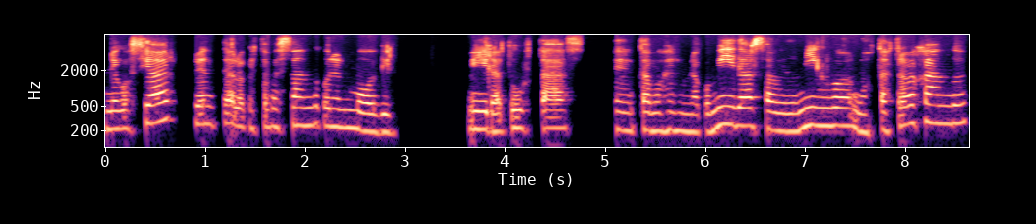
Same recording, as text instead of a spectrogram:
Negociar frente a lo que está pasando con el móvil. Mira, tú estás, eh, estamos en una comida, sábado y domingo, no estás trabajando,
